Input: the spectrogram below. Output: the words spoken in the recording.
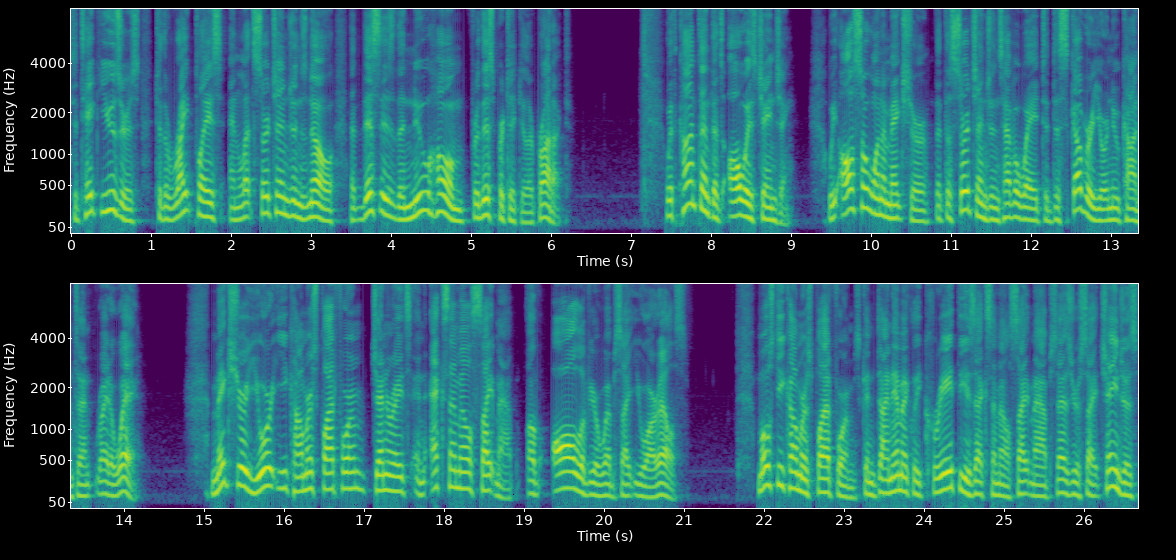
to take users to the right place and let search engines know that this is the new home for this particular product. With content that's always changing, we also want to make sure that the search engines have a way to discover your new content right away. Make sure your e-commerce platform generates an XML sitemap of all of your website URLs. Most e-commerce platforms can dynamically create these XML sitemaps as your site changes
